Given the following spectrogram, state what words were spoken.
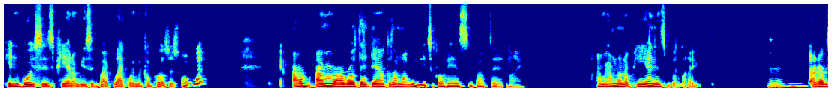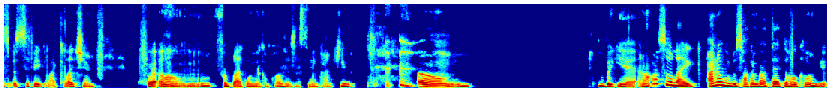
Hidden Voices Piano Music by Black Women Composers. Oh, what? I, I remember I wrote that down because I'm like, we need to go ahead and see about that. Like, I mean, I'm not a pianist, but like, mm-hmm. I got a specific like collection for um for black women composers. That seemed kind of cute. um, but yeah, and I also like I know we was talking about that the whole Columbia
